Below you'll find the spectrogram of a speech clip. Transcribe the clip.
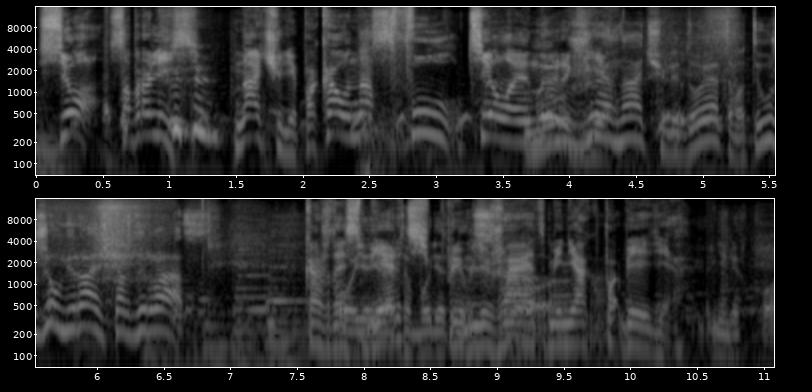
Все, собрались, начали. Пока у нас фул тело Мы энергии. уже начали до этого. Ты уже умираешь каждый раз. Каждая Ой-ой-ой, смерть приближает меня к победе. Нелегко.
